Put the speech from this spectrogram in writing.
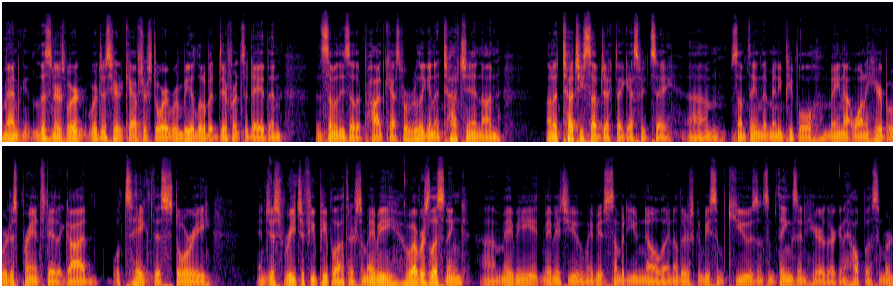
man, listeners, we're, we're just here to capture a story. We're going to be a little bit different today than, than some of these other podcasts. We're really going to touch in on on a touchy subject, I guess we'd say. Um, something that many people may not want to hear, but we're just praying today that God will take this story and just reach a few people out there. So maybe whoever's listening, uh, maybe maybe it's you, maybe it's somebody you know. I know there's going to be some cues and some things in here that are going to help us, and we're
